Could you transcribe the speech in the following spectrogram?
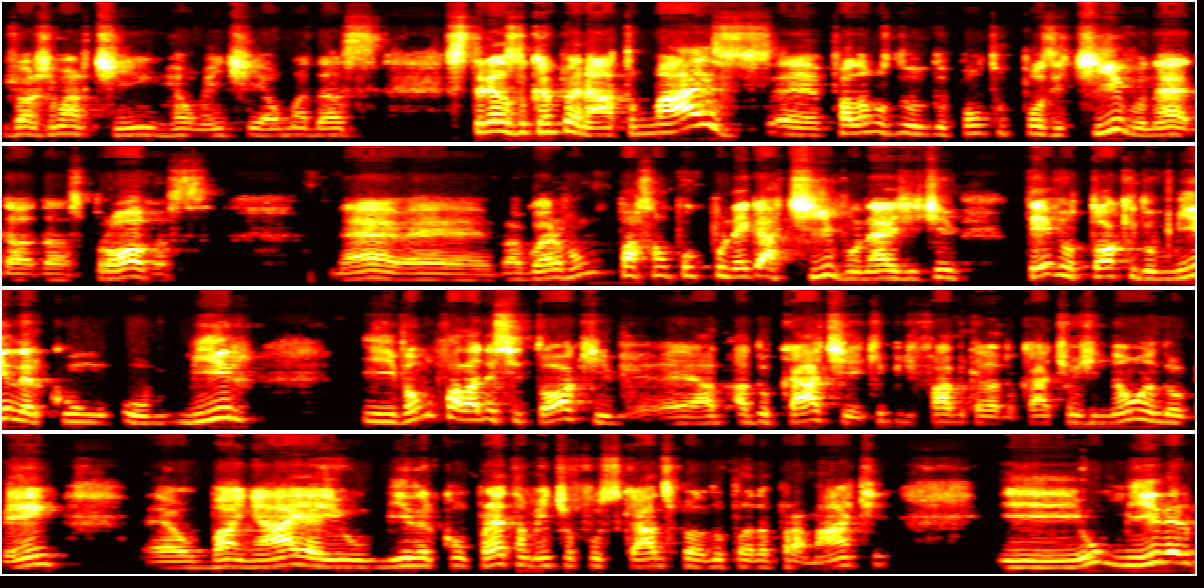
Jorge Martin realmente é uma das estrelas do campeonato. Mas é, falamos do, do, ponto positivo né, da, das provas. Né? É, agora vamos passar um pouco para o negativo, né? A gente teve o toque do Miller com o Mir, e vamos falar desse toque. É, a, Ducati, a equipe de fábrica da Ducati hoje não andou bem. É, o Banhaia e o Miller completamente ofuscados pela dupla da Pramac. E o Miller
